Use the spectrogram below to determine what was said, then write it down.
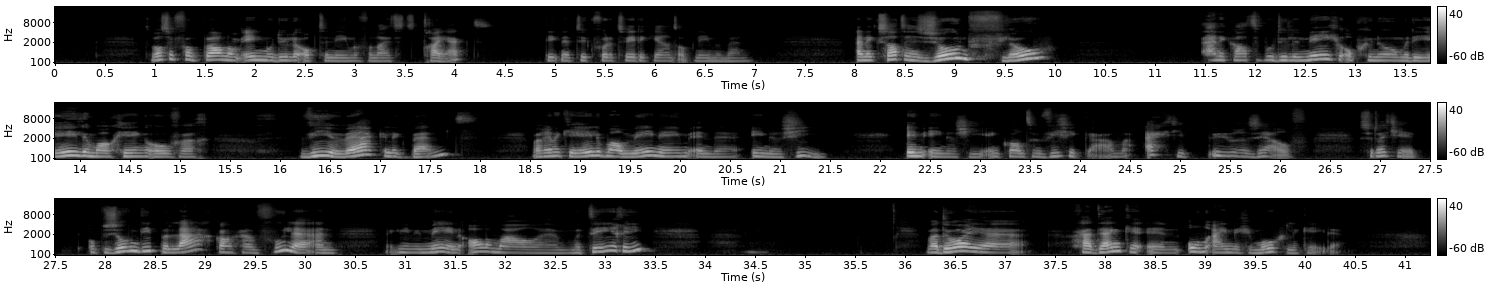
Was ik van plan om één module op te nemen vanuit het traject, die ik natuurlijk voor de tweede keer aan het opnemen ben. En ik zat in zo'n flow. En ik had module 9 opgenomen, die helemaal ging over wie je werkelijk bent. Waarin ik je helemaal meeneem in de energie. In energie, in kwantumfysica, maar echt je pure zelf. Zodat je op zo'n diepe laag kan gaan voelen. En ik neem je mee in allemaal uh, materie. Waardoor je gaat denken in oneindige mogelijkheden.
